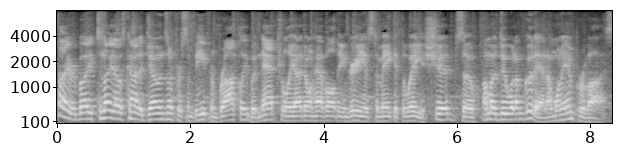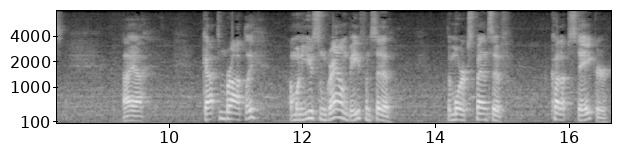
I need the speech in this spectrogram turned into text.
Hi everybody, tonight I was kind of jonesing for some beef and broccoli, but naturally I don't have all the ingredients to make it the way you should, so I'm going to do what I'm good at. I'm going to improvise. I uh, got some broccoli. I'm going to use some ground beef instead of the more expensive cut up steak or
